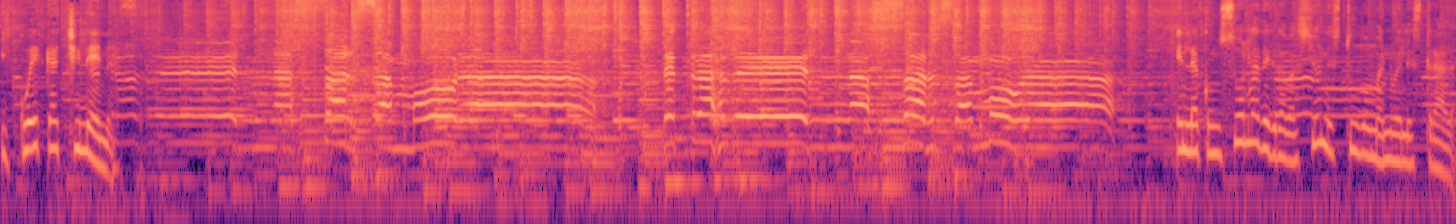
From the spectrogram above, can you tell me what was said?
y cueca chilenas. La mora, detrás de la mora. En la consola de grabación estuvo Manuel Estrada.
